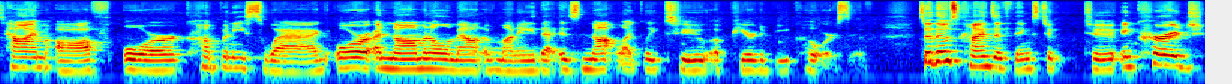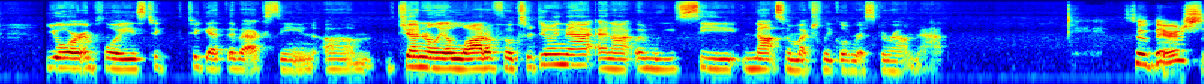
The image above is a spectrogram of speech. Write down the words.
time off or company swag or a nominal amount of money that is not likely to appear to be coercive. So those kinds of things to to encourage your employees to, to get the vaccine. Um, generally, a lot of folks are doing that, and, I, and we see not so much legal risk around that. So there's,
